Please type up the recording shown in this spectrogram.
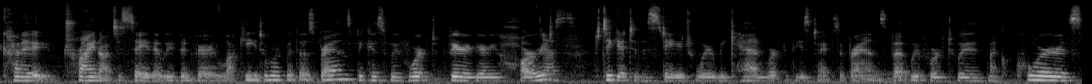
kind of try not to say that we've been very lucky to work with those brands because we've worked very, very hard Yes. To get to the stage where we can work with these types of brands. But we've worked with Michael Kors,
